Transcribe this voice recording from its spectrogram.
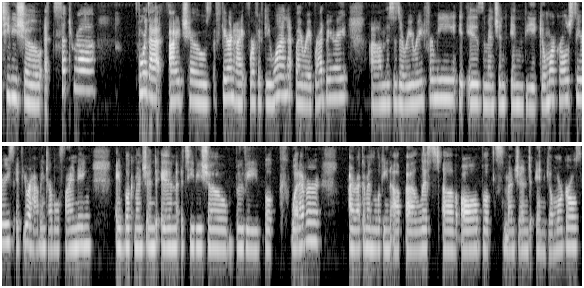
TV show, etc. For that, I chose Fahrenheit 451 by Ray Bradbury. Um, this is a reread for me. It is mentioned in the Gilmore Girls series. If you are having trouble finding a book mentioned in a TV show, movie, book, whatever, I recommend looking up a list of all books mentioned in Gilmore Girls.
